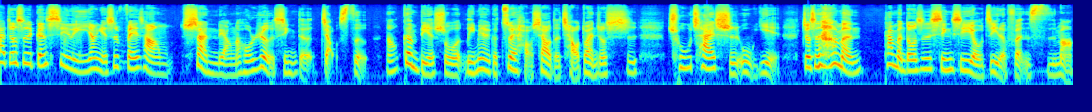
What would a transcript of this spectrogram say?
他就是跟戏里一样，也是非常善良然后热心的角色。然后更别说里面有一个最好笑的桥段，就是出差十五夜，就是他们。他们都是《新西游记》的粉丝嘛，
